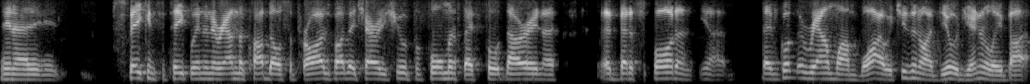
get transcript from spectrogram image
you know speaking to people in and around the club, they were surprised by their Charity Shield performance. They thought they were in a, a better spot, and you know they've got the round one bye, which isn't ideal generally, but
